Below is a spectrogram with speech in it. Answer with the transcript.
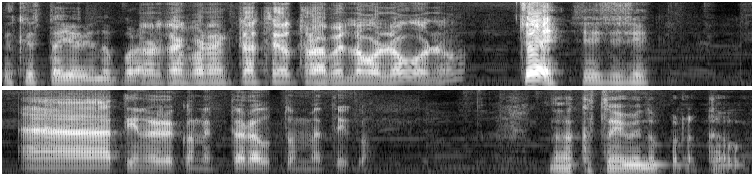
Es que está lloviendo por Pero acá. te conectaste otra vez luego, luego, ¿no? Sí, sí, sí, sí. Ah, tiene reconector automático. No, es que está lloviendo por acá, güey.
